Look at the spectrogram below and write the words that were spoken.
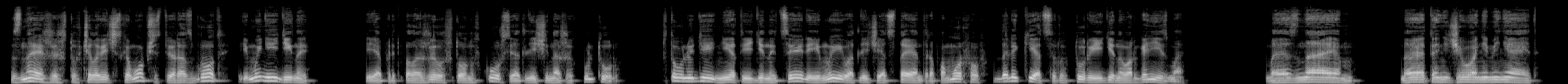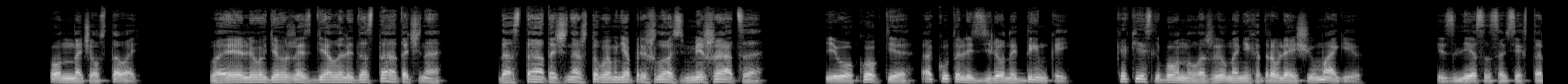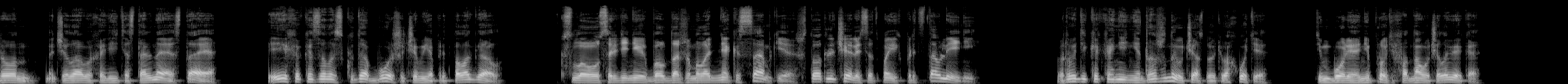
Знаешь же, что в человеческом обществе разброд, и мы не едины. Я предположил, что он в курсе отличий наших культур, что у людей нет единой цели, и мы, в отличие от стаи антропоморфов, далеки от структуры единого организма. Мы знаем, но это ничего не меняет. Он начал вставать. Твои люди уже сделали достаточно. Достаточно, чтобы мне пришлось вмешаться. Его когти окутались зеленой дымкой, как если бы он наложил на них отравляющую магию. Из леса со всех сторон начала выходить остальная стая, и их оказалось куда больше, чем я предполагал. К слову, среди них был даже молодняк и самки, что отличались от моих представлений. Вроде как они не должны участвовать в охоте, тем более не против одного человека.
